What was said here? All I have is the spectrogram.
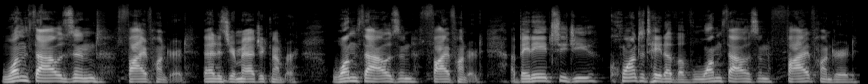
1,500. That is your magic number. 1,500. A beta HCG quantitative of 1,500.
